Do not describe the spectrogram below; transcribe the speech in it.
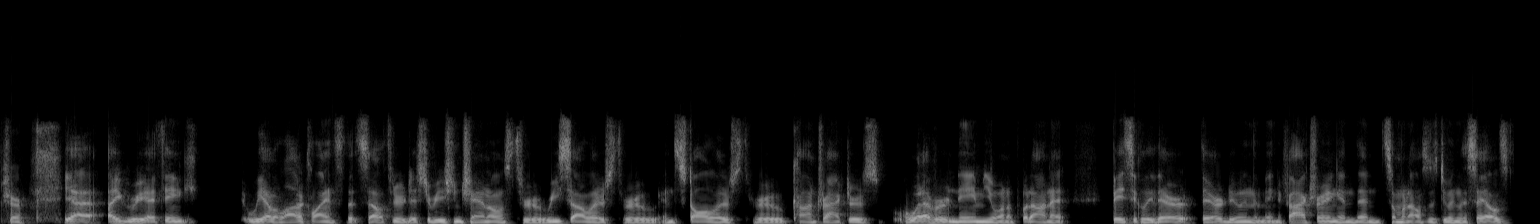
Sure. Yeah, I agree. I think we have a lot of clients that sell through distribution channels, through resellers, through installers, through contractors, whatever name you want to put on it. basically they're they're doing the manufacturing and then someone else is doing the sales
